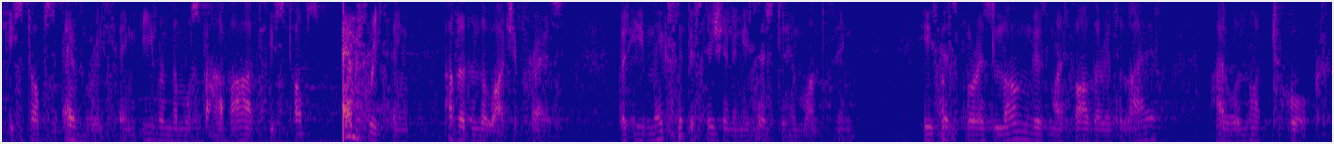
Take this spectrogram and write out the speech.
He stops everything, even the mustahabats. He stops everything other than the wajib prayers. But he makes a decision and he says to him one thing. He says, For as long as my father is alive, I will not talk.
